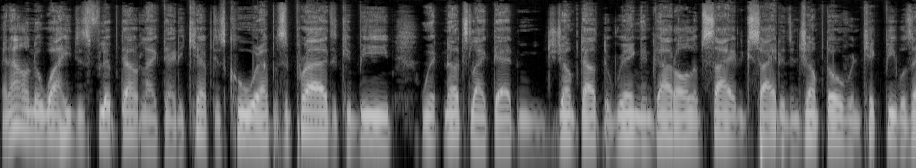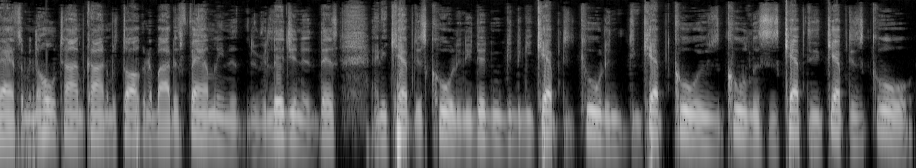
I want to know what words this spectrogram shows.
And I don't know why he just flipped out like that. He kept his cool. I was surprised that Khabib went nuts like that and jumped out the ring and got all excited, excited and jumped over and kicked people's ass. I mean, the whole time Conor was talking about his family and the religion and this, and he kept his cool and he didn't, he kept it cool and he kept cool. His coolness is kept, he kept his cool.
